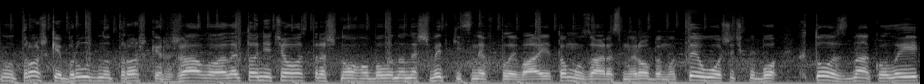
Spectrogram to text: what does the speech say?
Ну, трошки брудно, трошки ржаво, але то нічого страшного, бо воно на швидкість не впливає. Тому зараз ми робимо ТОшечку, бо хто зна коли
